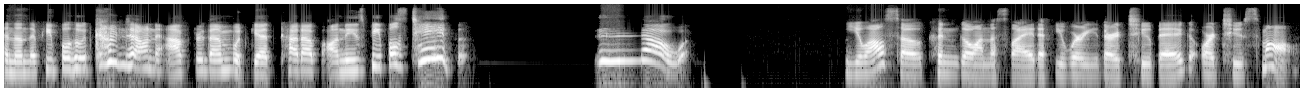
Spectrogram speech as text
And then the people who would come down after them would get cut up on these people's teeth. No. You also couldn't go on the slide if you were either too big or too small.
